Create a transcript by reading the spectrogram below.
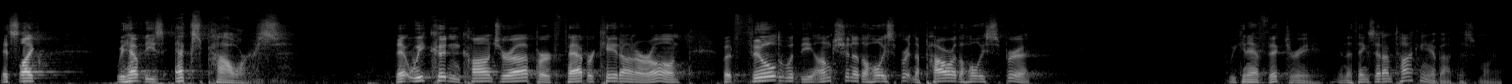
It's like we have these X powers that we couldn't conjure up or fabricate on our own, but filled with the unction of the Holy Spirit and the power of the Holy Spirit, we can have victory in the things that I'm talking about this morning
